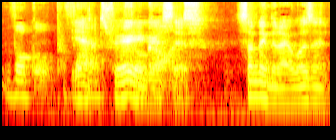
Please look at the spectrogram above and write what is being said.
vocal performance. from very aggressive. Collins. Something that I wasn't,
